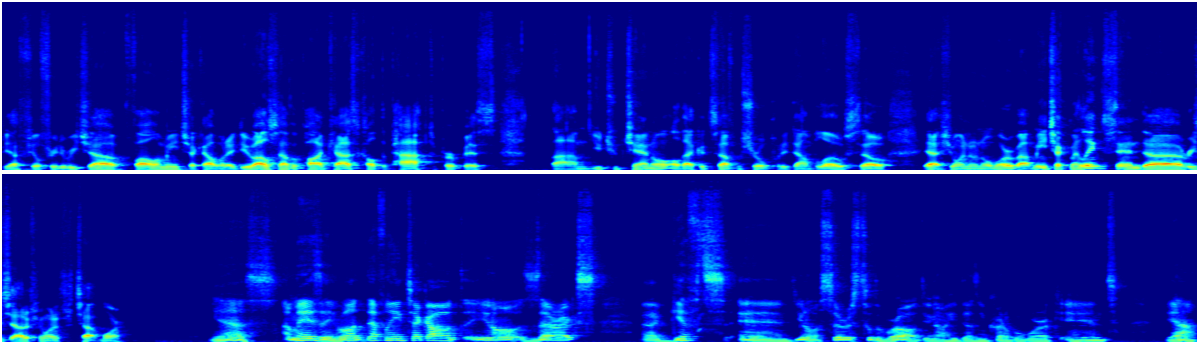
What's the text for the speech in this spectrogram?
yeah feel free to reach out follow me check out what i do. I also have a podcast called the path to purpose um, YouTube channel, all that good stuff. I'm sure we'll put it down below. So, yeah, if you want to know more about me, check my links and uh, reach out if you want to chat more. Yes, amazing. Well, definitely check out you know Zarak's uh, gifts and you know service to the world. You know he does incredible work, and yeah,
